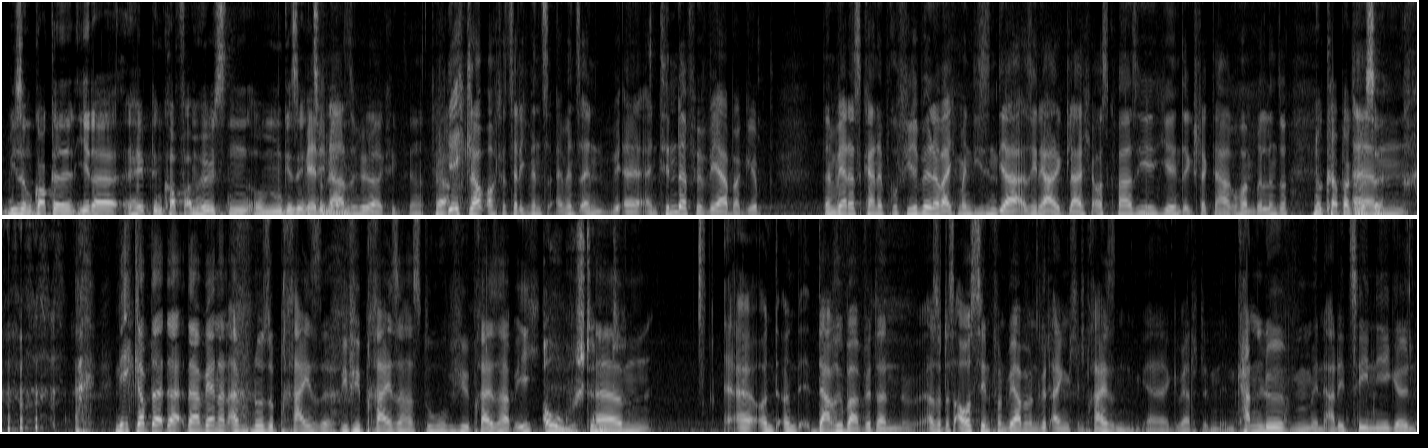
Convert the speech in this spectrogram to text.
wie so ein Gockel, jeder hebt den Kopf am höchsten, um gesehen Wer zu werden. Wer die Nase höher kriegt, ja. Ja, ja ich glaube auch tatsächlich, wenn es ein, äh, ein Tinder für Werber gibt, dann wäre das keine Profilbilder, weil ich meine, die sind ja, sehen ja alle gleich aus quasi, hier hintergesteckte Haare, Hornbrille und so. Nur Körpergröße. Ähm, nee, ich glaube, da, da, da wären dann einfach nur so Preise. Wie viele Preise hast du, wie viele Preise habe ich? Oh, stimmt. Ähm, Äh, und, und darüber wird dann, also das Aussehen von Werbern wird eigentlich in Preisen äh, gewertet. In, in Kannlöwen, in ADC-Nägeln,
